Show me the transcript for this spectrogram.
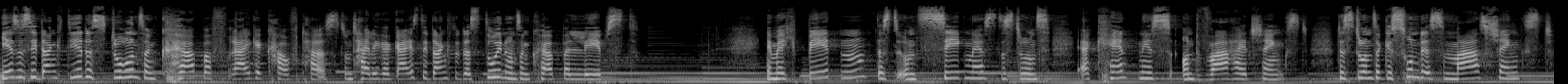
Jesus, ich danke dir, dass du unseren Körper freigekauft hast. Und Heiliger Geist, ich danke dir, dass du in unserem Körper lebst. Ich möchte beten, dass du uns segnest, dass du uns Erkenntnis und Wahrheit schenkst, dass du uns ein gesundes Maß schenkst,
